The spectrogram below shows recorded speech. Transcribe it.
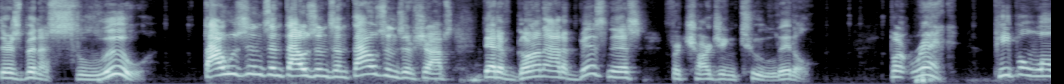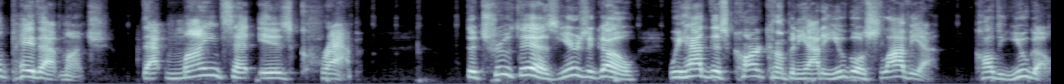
There's been a slew, thousands and thousands and thousands of shops that have gone out of business for charging too little. But Rick, people won't pay that much. That mindset is crap. The truth is, years ago, we had this car company out of Yugoslavia called Yugo,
